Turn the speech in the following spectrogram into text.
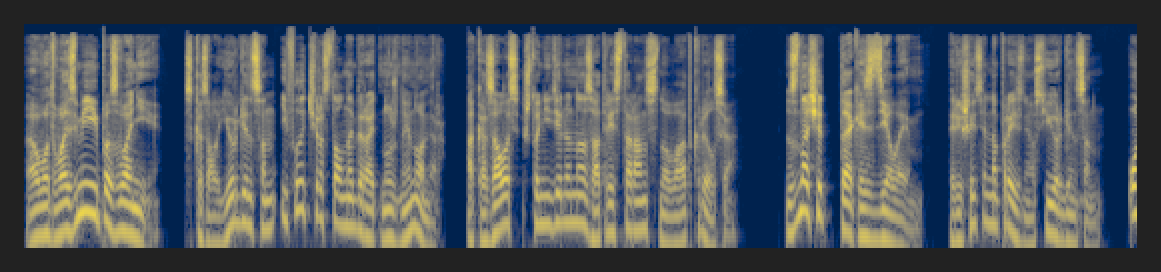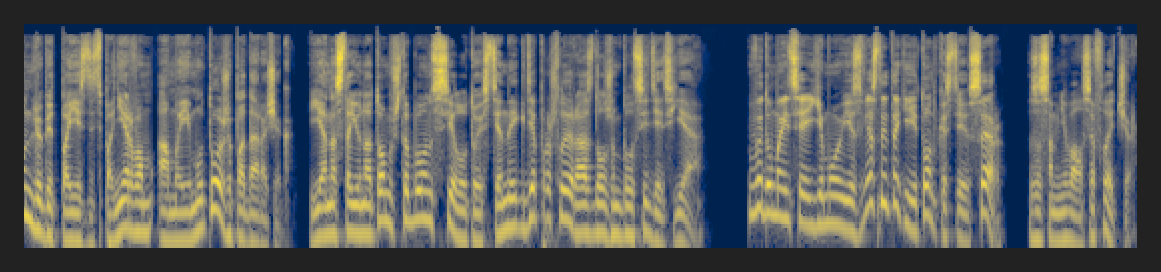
«А вот возьми и позвони», — сказал Юргенсон, и Флетчер стал набирать нужный номер. Оказалось, что неделю назад ресторан снова открылся. «Значит, так и сделаем», — решительно произнес Юргенсон. Он любит поездить по нервам, а мы ему тоже подарочек. Я настаю на том, чтобы он сел у той стены, где прошлый раз должен был сидеть я. «Вы думаете, ему известны такие тонкости, сэр?» — засомневался Флетчер.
